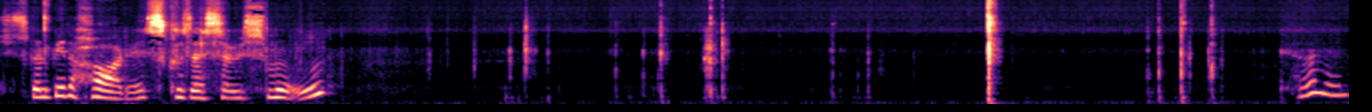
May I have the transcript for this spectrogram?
It's going to be the hardest because they're so small. Come on.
